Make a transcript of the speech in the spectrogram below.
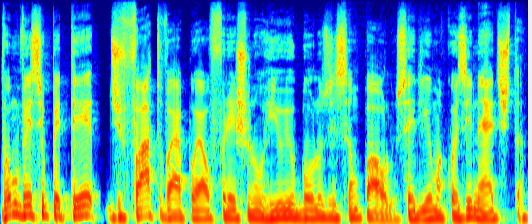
Vamos ver se o PT de fato vai apoiar o Freixo no Rio e o Boulos em São Paulo. Seria uma coisa inédita.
